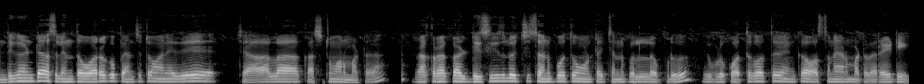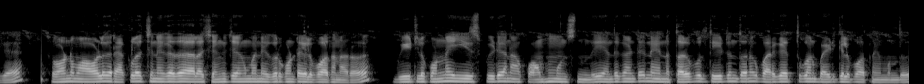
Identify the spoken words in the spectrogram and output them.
ఎందుకంటే అసలు ఇంతవరకు పెంచడం అనేది చాలా కష్టం అనమాట రకరకాల డిసీజులు వచ్చి చనిపోతూ ఉంటాయి చిన్నపిల్లలప్పుడు. ఇప్పుడు కొత్త కొత్త ఇంకా వస్తున్నాయి అనమాట వెరైటీగా. చూడండి మా వాళ్ళకి రెక్కలు వచ్చినాయి కదా అలా చెంగు చెంగుమని ఎగురుకుంటూ వెళ్ళిపోతున్నారు. వీటికి ఉన్న ఈ స్పీడే నాకు కోపం ఉంచుతుంది. ఎందుకంటే నేను తలుపులు తీయడంతో పరిగెత్తుకొని బయటికి వెళ్ళిపోతున్నాయి ముందు.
